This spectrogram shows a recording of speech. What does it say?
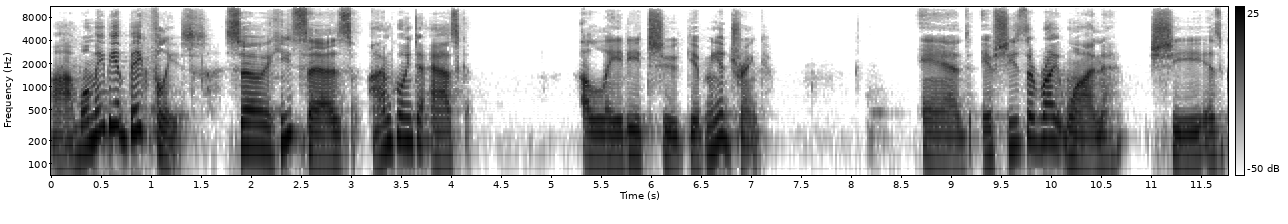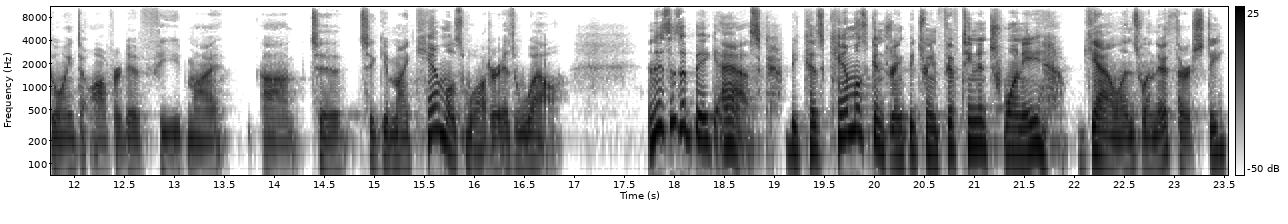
Uh, well, maybe a big fleece. So he says, I'm going to ask a lady to give me a drink. And if she's the right one, she is going to offer to feed my, uh, to, to give my camels water as well. And this is a big ask because camels can drink between 15 and 20 gallons when they're thirsty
